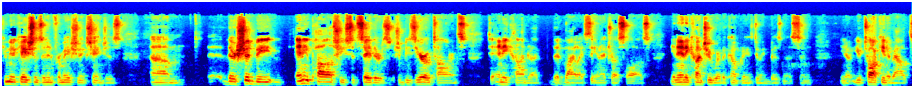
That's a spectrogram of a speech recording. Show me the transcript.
communications and information exchanges. Um, there should be any policy should say there should be zero tolerance to any conduct that violates the antitrust laws in any country where the company is doing business. And you know, you're talking about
